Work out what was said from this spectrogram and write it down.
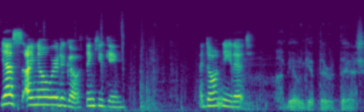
Yes, I know where to go. Thank you, game. I don't need it. I'll be able to get there with this.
